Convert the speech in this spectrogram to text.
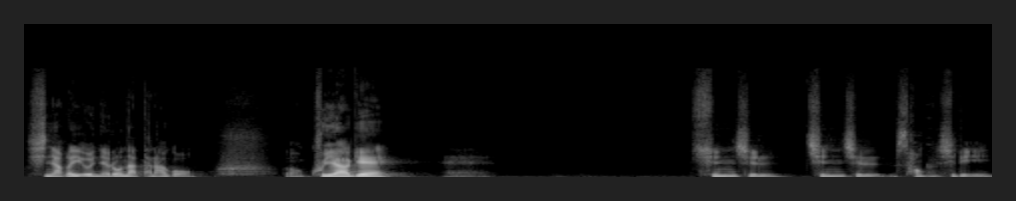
신약의 은혜로 나타나고 어, 구약의 신실, 진실, 성실이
